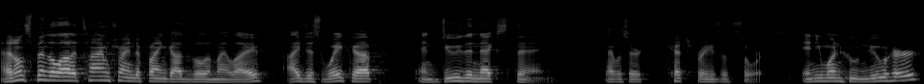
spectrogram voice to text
I don't spend a lot of time trying to find God's will in my life. I just wake up and do the next thing. That was her catchphrase of sorts. Anyone who knew her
